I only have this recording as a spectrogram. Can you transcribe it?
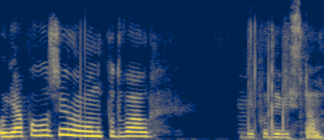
я положила вон підвал. Іди подивись там.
